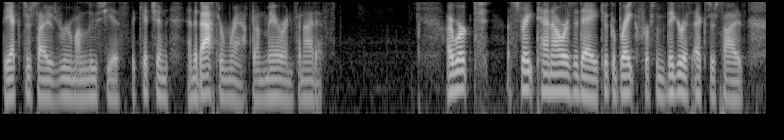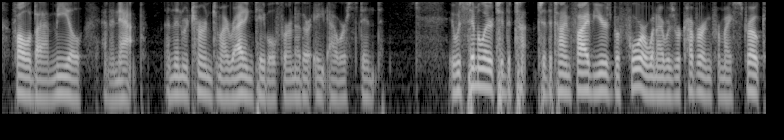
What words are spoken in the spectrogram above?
the exercise room on Lusus, the kitchen, and the bathroom raft on Mare Infinitus. I worked a straight ten hours a day, took a break for some vigorous exercise, followed by a meal and a nap, and then returned to my writing table for another eight hour stint. It was similar to the, t- to the time five years before when I was recovering from my stroke,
